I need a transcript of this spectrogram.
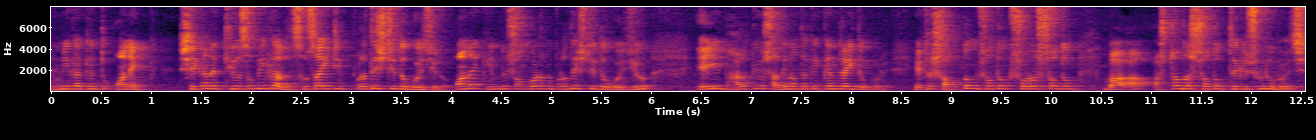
ভূমিকা কিন্তু অনেক। সেখানে থিওসফিক্যাল সোসাইটি প্রতিষ্ঠিত হয়েছিল, অনেক হিন্দু সংগঠন প্রতিষ্ঠিত হয়েছিল, এই ভারতীয় স্বাধীনতাকে কেন্দ্রায়িত করে। এটা সপ্তম শতক, ষোড়শ শতক বা অষ্টাদশ শতক থেকে শুরু হয়েছে।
